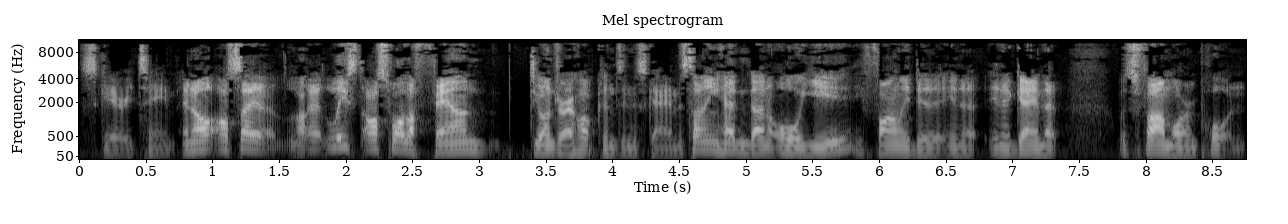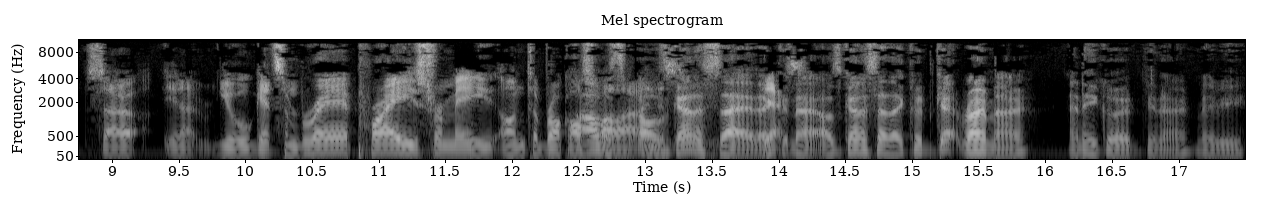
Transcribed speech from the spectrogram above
scary team. And I'll, I'll say Uh, at least Osweiler found DeAndre Hopkins in this game. It's something he hadn't done all year. He finally did it in a in a game that was far more important. So you know you'll get some rare praise from me onto Brock Osweiler. I was I was gonna say they Yes. could, no I was gonna say they could get Romo and he could you know maybe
